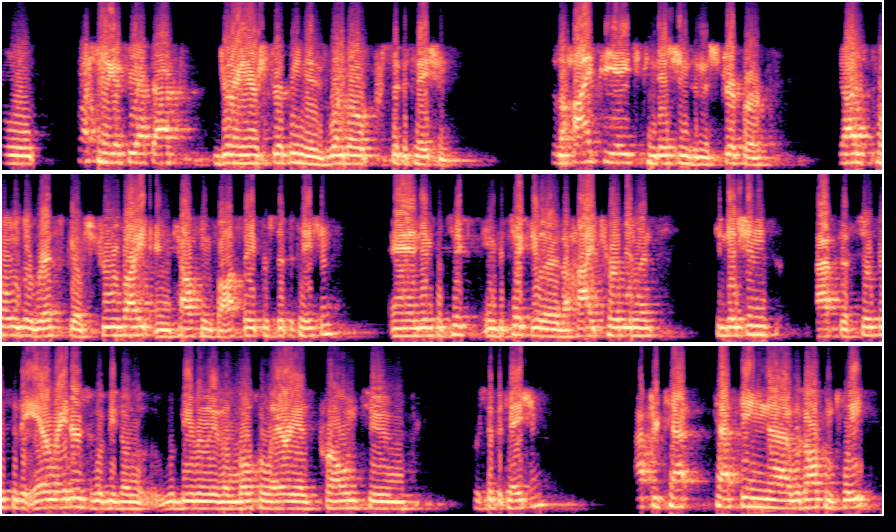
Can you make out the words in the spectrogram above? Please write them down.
so question I guess we have to ask during air stripping is what about precipitation? So the high pH conditions in the stripper does pose a risk of struvite and calcium phosphate precipitation. And in, partic in particular, the high turbulence conditions at the surface of the aerators would be the would be really the local areas prone to precipitation. After te testing uh, was all complete,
